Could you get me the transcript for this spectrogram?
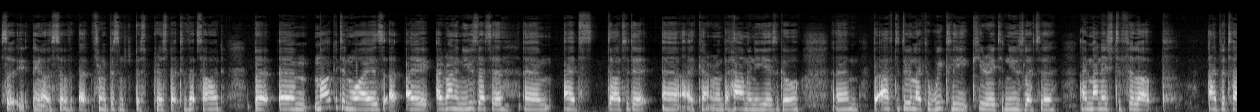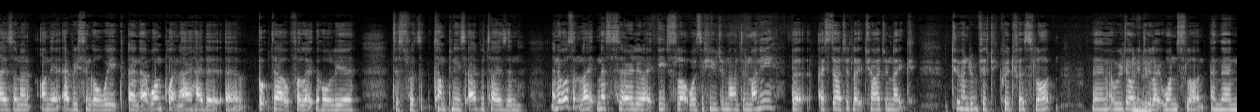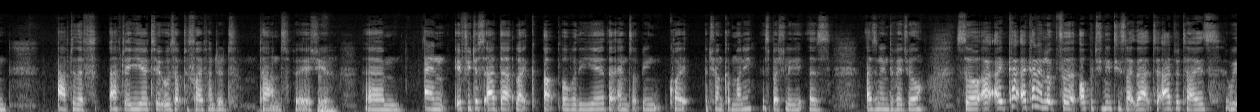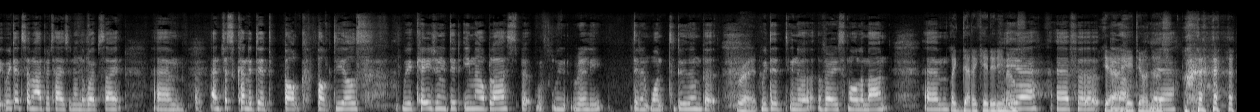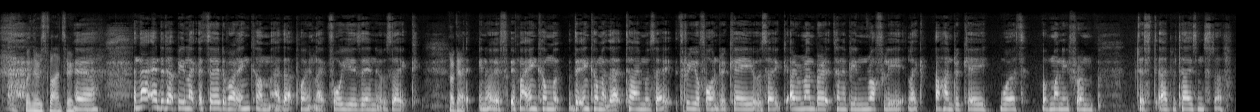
so you know, so uh, from a business perspective, that's hard. But um, marketing wise, I, I, I ran a newsletter. Um, I had started it. Uh, I can't remember how many years ago. Um, but after doing like a weekly curated newsletter, I managed to fill up advertising on, on it every single week. And at one point, I had it uh, booked out for like the whole year, just with companies advertising and it wasn't like necessarily like each slot was a huge amount of money but i started like charging like 250 quid for a slot. Um, we'd only mm-hmm. do like one slot, and then after the f- after a year or two, it was up to 500 pounds per issue. Mm-hmm. Um, and if you just add that like up over the year, that ends up being quite a chunk of money, especially as as an individual. So I, I, I kind of looked for opportunities like that to advertise. We, we did some advertising on the website um, and just kind of did bulk bulk deals. We occasionally did email blasts, but we really didn't want to do them. But right. we did, you know, a very small amount. Um, like dedicated emails. Yeah, uh, for yeah, you know, I hate doing those yeah. when they're sponsored. Yeah, and that ended up being like a third of our income at that point. Like four years in, it was like Okay. You know, if, if my income, the income at that time was like three or 400K, it was like, I remember it kind of being roughly like a 100K worth of money from just advertising stuff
